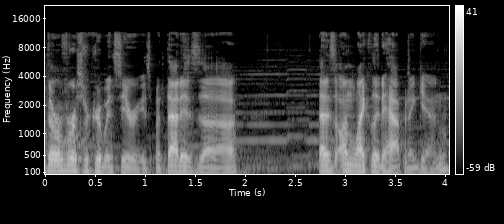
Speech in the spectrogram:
the reverse recruitment series, but that is, uh... That is unlikely to happen again.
